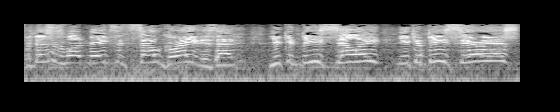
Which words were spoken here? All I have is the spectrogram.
But this is what makes it so great is that you can be silly, you can be serious,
